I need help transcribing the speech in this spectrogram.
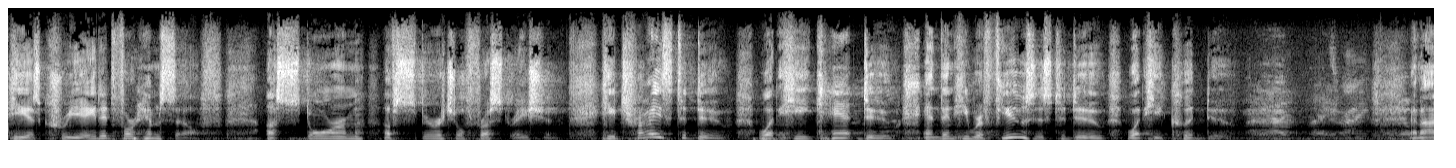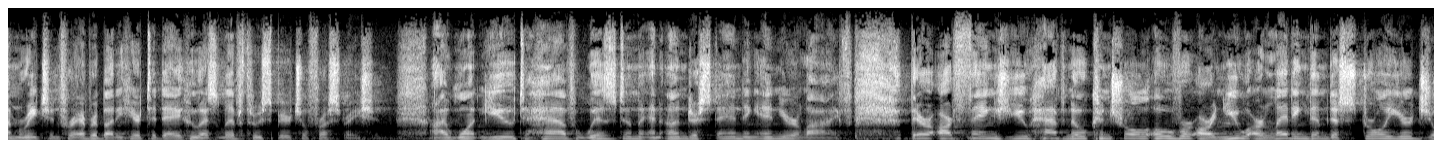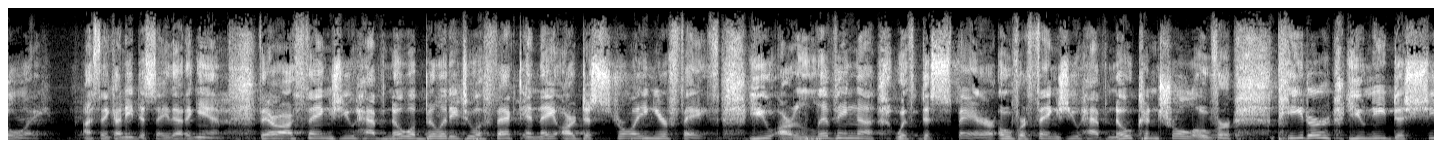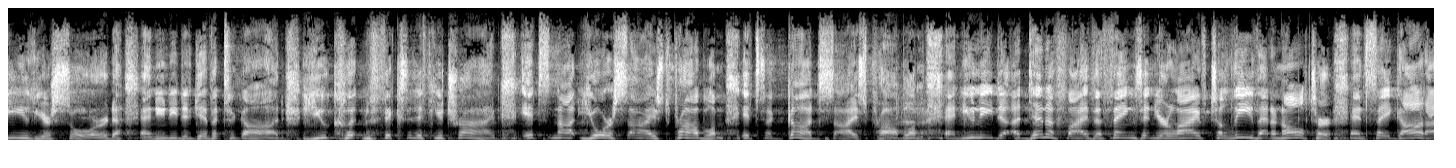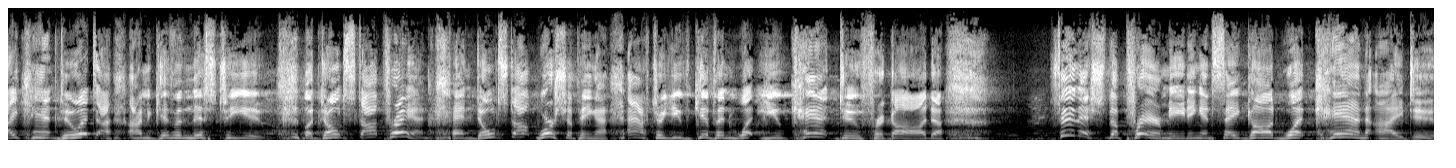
He has created for himself a storm of spiritual frustration. He tries to do what he can't do, and then he refuses to do what he could do. And I'm reaching for everybody here today who has lived through spiritual frustration. I want you to have wisdom and understanding in your life There are things you have no control over, or you are letting them destroy your joy. I think I need to say that again. There are things you have no ability to affect, and they are destroying your faith. You are living uh, with despair over things you have no control over. Peter, you need to sheathe your sword and you need to give it to God. You couldn't fix it if you tried. It's not your sized problem, it's a God sized problem. And you need to identify the things in your life to leave at an altar and say, God, I can't do it. I, am giving this to you. But don't stop praying and don't stop worshiping after you've given what you can't do for God. Finish the prayer meeting and say, God, what can I do?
